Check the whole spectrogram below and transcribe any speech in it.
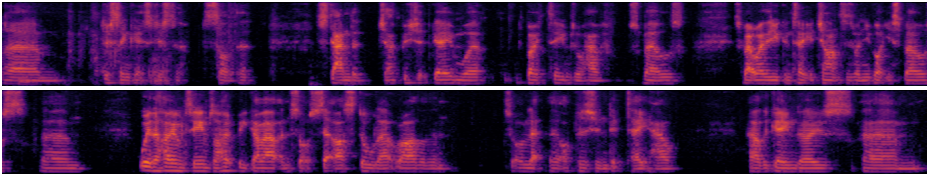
Um, just think it's just a sort of standard championship game where both teams will have spells. It's about whether you can take your chances when you've got your spells. Um, we're the home teams. I hope we go out and sort of set our stall out rather than sort of let the opposition dictate how how the game goes. Um,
